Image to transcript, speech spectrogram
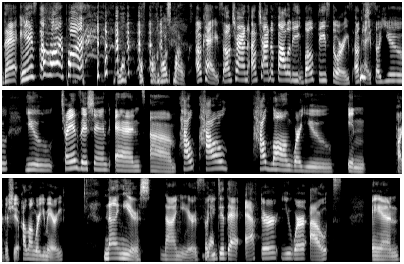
That is the hard part. That's the hard part. okay, so I'm trying. I'm trying to follow the both these stories. Okay, so you you transitioned, and um, how how how long were you in partnership? How long were you married? Nine years. Nine years. So Yeah. you did that after you were out, and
